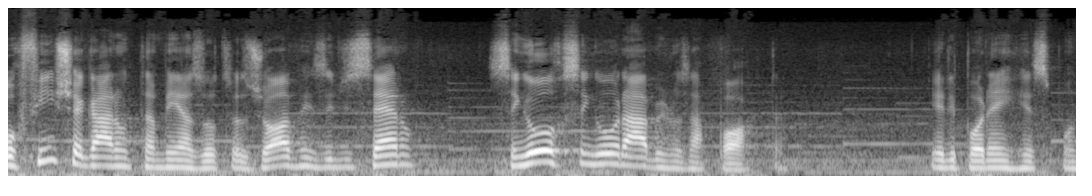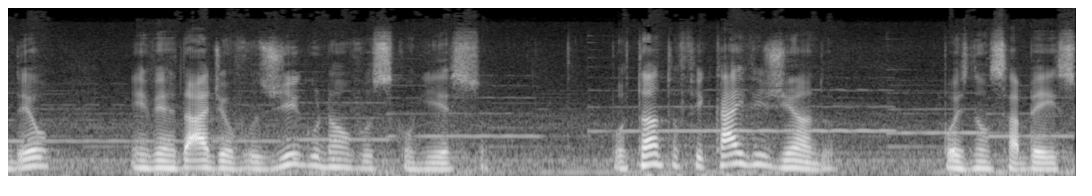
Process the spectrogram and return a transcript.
Por fim chegaram também as outras jovens e disseram: Senhor, Senhor, abre-nos a porta. Ele, porém, respondeu: Em verdade eu vos digo, não vos conheço. Portanto, ficai vigiando, pois não sabeis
